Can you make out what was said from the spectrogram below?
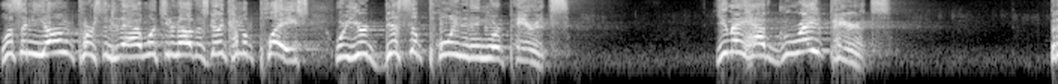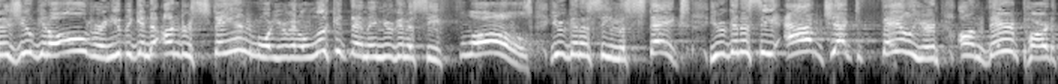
Listen, young person today, I want you to know there's going to come a place where you're disappointed in your parents. You may have great parents. But as you get older and you begin to understand more, you're going to look at them and you're going to see flaws. You're going to see mistakes. You're going to see abject failure on their part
